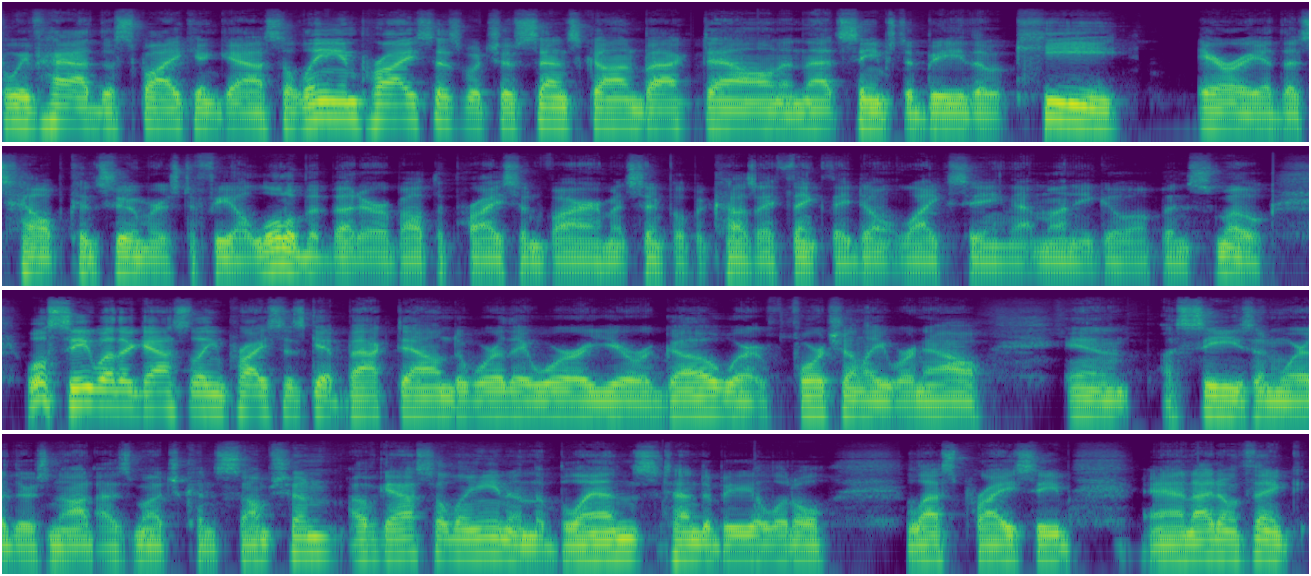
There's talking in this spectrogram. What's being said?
we've had the spike in gasoline prices, which have since gone back down. And that seems to be the key area that's helped consumers to feel a little bit better about the price environment simply because I think they don't like seeing that money go up in smoke. We'll see whether gasoline prices get back down to where they were a year ago, where fortunately we're now in a season where there's not as much consumption of gasoline and the blends tend to be a little less pricey. And I don't think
